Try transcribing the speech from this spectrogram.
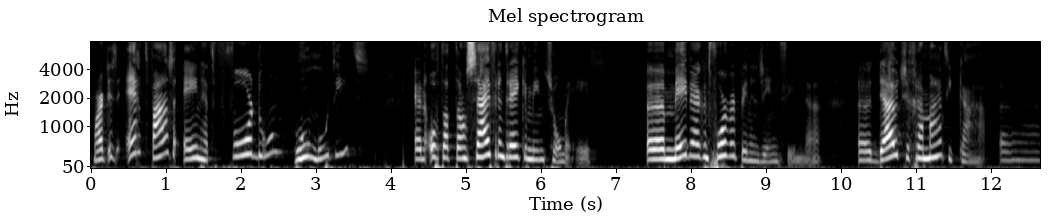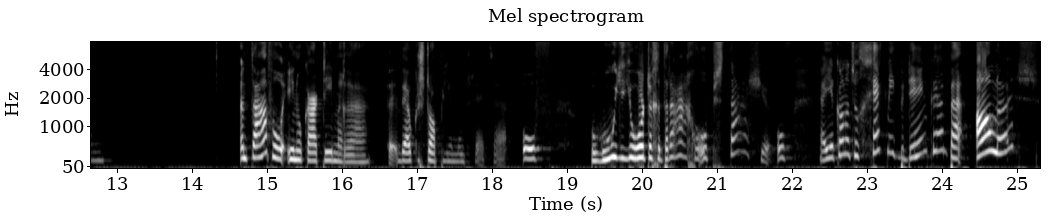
Maar het is echt fase 1, het voordoen. Hoe moet iets? En of dat dan cijferend rekenminsommen is. Uh, meewerkend voorwerp in een zin vinden. Uh, Duitse grammatica. Uh, een tafel in elkaar timmeren. Uh, welke stappen je moet zetten. Of hoe je je hoort te gedragen op stage. Of ja, je kan het zo gek niet bedenken. Bij alles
